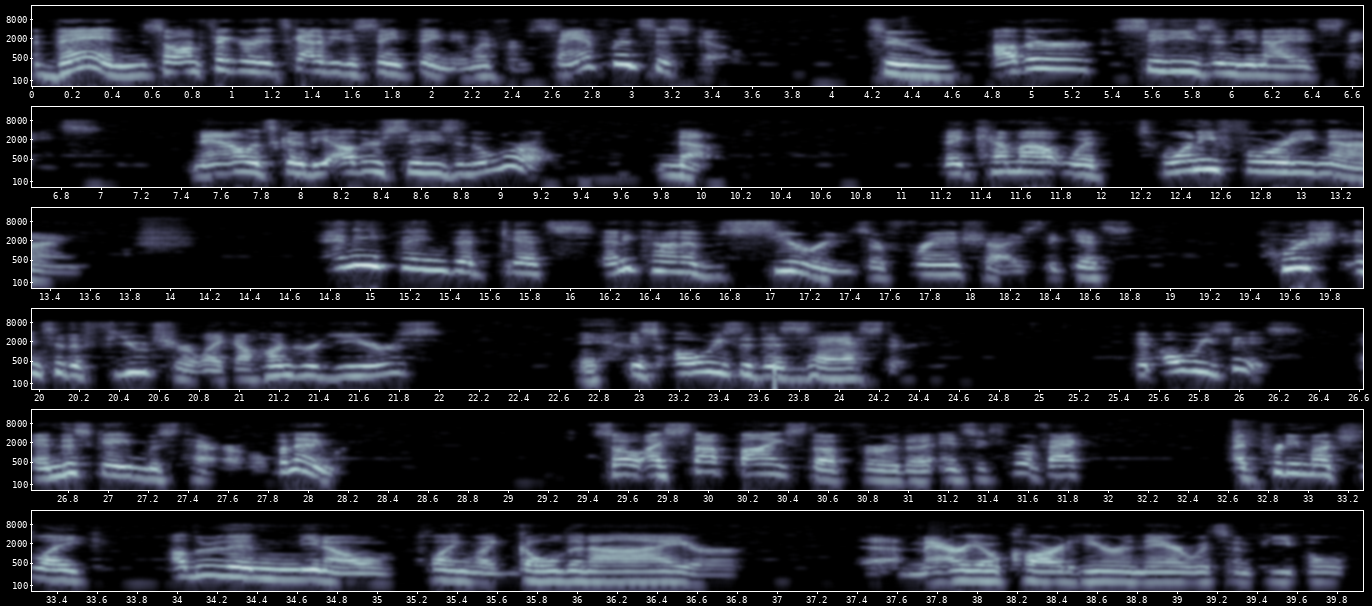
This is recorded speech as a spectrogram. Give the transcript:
Then, so I'm figuring it's got to be the same thing. They went from San Francisco to other cities in the United States. Now it's going to be other cities in the world. No. They come out with 2049 anything that gets any kind of series or franchise that gets pushed into the future like a hundred years Yeah. is always a disaster. It always is. And this game was terrible. But anyway. So I stopped buying stuff for the N64. In fact, I pretty much like, other than, you know, playing like GoldenEye or uh, Mario Kart here and there with some people,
